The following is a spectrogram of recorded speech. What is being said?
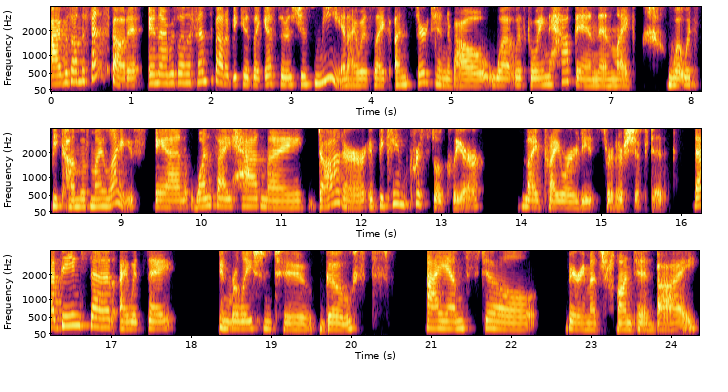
I was on the fence about it. And I was on the fence about it because I guess it was just me. And I was like uncertain about what was going to happen and like what would become of my life. And once I had my daughter, it became crystal clear. My priorities sort of shifted. That being said, I would say in relation to ghosts, I am still very much haunted by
